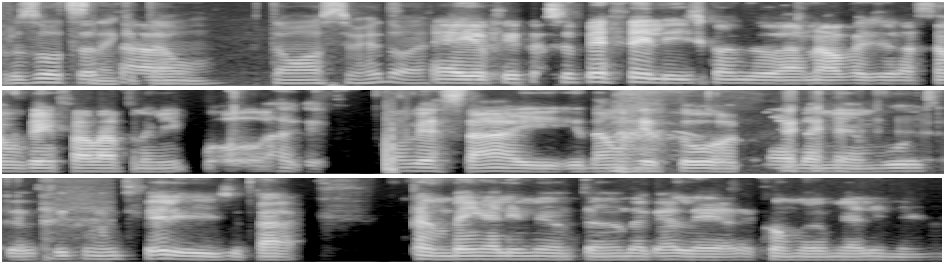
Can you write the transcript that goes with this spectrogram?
para os outros, né? Que Total. estão estão ao seu redor. É, eu fico super feliz quando a nova geração vem falar para mim, porra, conversar e, e dar um retorno, né, da minha música. Eu fico muito feliz de estar também alimentando a galera, como eu me alimento.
